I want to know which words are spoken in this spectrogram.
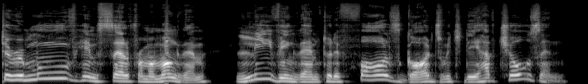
to remove himself from among them, leaving them to the false gods which they have chosen.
